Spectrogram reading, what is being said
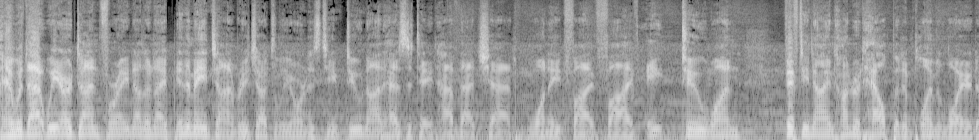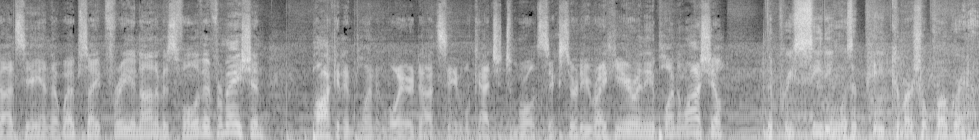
And with that, we are done for another night. In the meantime, reach out to Lior and his team. Do not hesitate. Have that chat. 1 821 5900 help at employmentlawyer.ca and the website free, anonymous, full of information, pocketemploymentlawyer.ca. We'll catch you tomorrow at 6.30 right here in the Employment Law Show. The preceding was a paid commercial program.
